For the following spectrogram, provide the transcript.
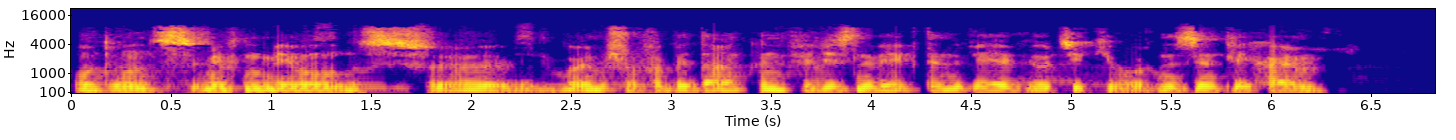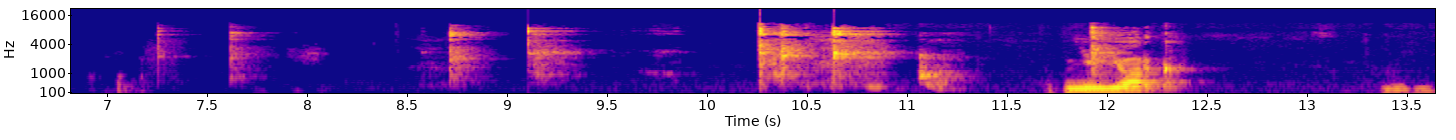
Und uns möchten wir uns äh, beim Schofer bedanken für diesen Weg, den wir würdig geworden sind, Lichheim. New York. Mhm.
